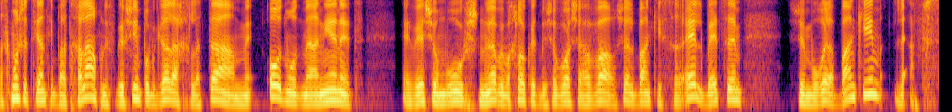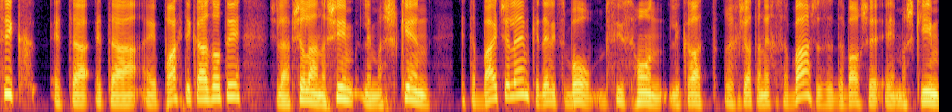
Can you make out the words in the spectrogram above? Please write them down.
אז כמו שציינתי בהתחלה, אנחנו נפגשים פה בגלל ההחלטה המאוד מאוד מעניינת, אה, ויש יאמרו שנויה במחלוקת בשבוע שעבר של בנק ישראל, בעצם שמורה לבנקים להפסיק את, ה, את הפרקטיקה הזאת של לאפשר לאנשים למשכן את הבית שלהם כדי לצבור בסיס הון לקראת רכישת הנכס הבא, שזה דבר שמשקיעים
